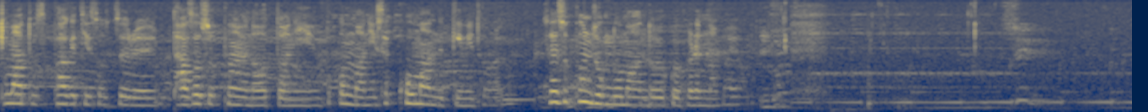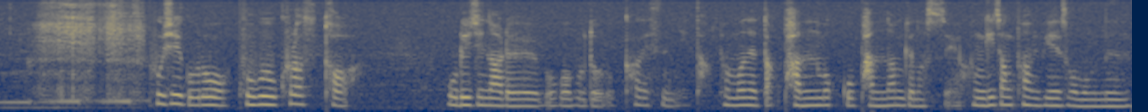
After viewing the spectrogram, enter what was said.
토마토 스파게티 소스를 다섯 스푼을 넣었더니 조금 많이 새콤한 느낌이 들어요. 세 스푼 정도만 넣을 걸 그랬나 봐요. 후식으로 구구 크러스터 오리지널을 먹어보도록 하겠습니다. 저번에 딱 반 먹고 반 남겨놨어요. 전기장판 위에서 먹는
